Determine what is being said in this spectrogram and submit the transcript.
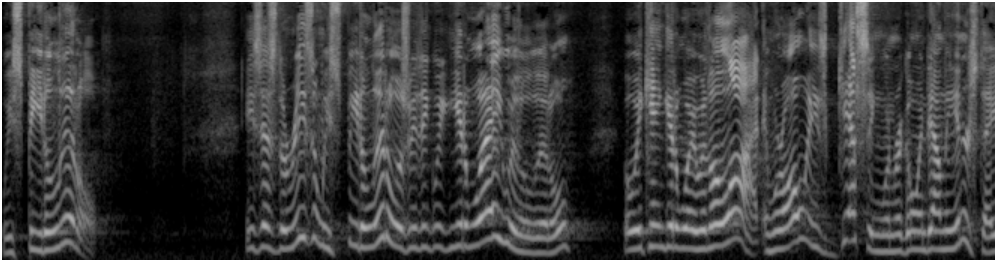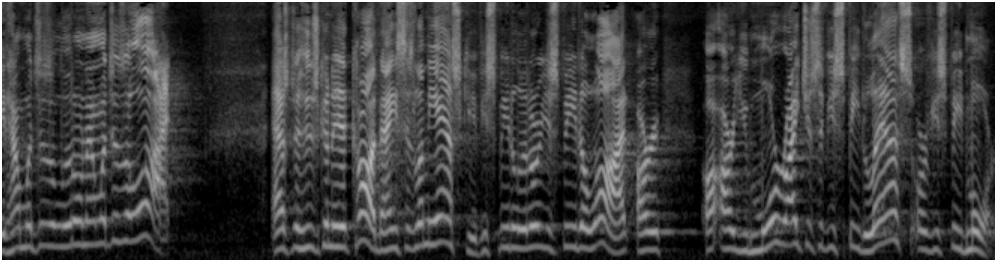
we speed a little. He says, The reason we speed a little is we think we can get away with a little but we can't get away with a lot. And we're always guessing when we're going down the interstate how much is a little and how much is a lot as to who's going to get caught. Now he says, Let me ask you if you speed a little or you speed a lot, are, are you more righteous if you speed less or if you speed more?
